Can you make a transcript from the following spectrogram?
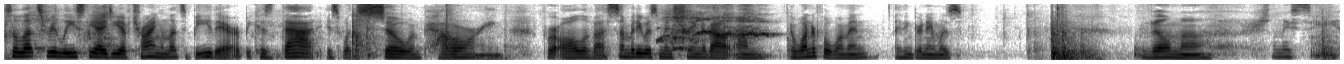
So let's release the idea of trying and let's be there because that is what's so empowering for all of us. Somebody was mentioning about um, a wonderful woman. I think her name was Vilma. Let me see.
